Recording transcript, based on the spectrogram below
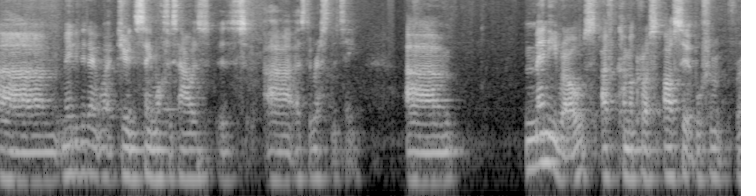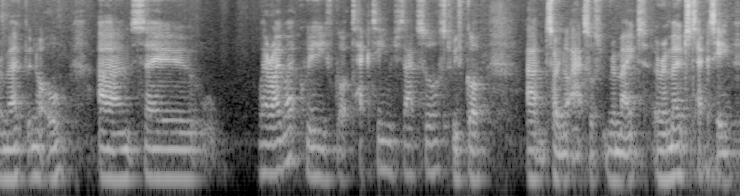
Um, maybe they don't work during the same office hours as, uh, as the rest of the team. Um, many roles I've come across are suitable for, for remote, but not all. Um, so where I work, we've got tech team, which is outsourced. We've got, um, sorry, not outsourced, remote, a remote tech team.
